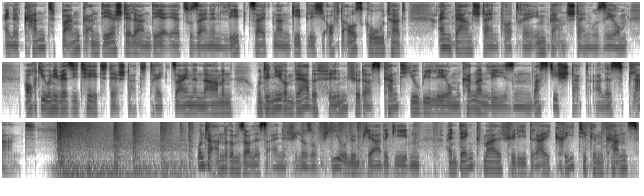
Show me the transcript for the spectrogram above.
eine Kant-Bank an der Stelle, an der er zu seinen Lebzeiten angeblich oft ausgeruht hat, ein Bernstein-Porträt im Bernstein-Museum. Auch die Universität der Stadt trägt seinen Namen und in ihrem Werbefilm für das Kant-Jubiläum kann man lesen, was die Stadt alles plant. Unter anderem soll es eine Philosophie-Olympiade geben, ein Denkmal für die drei Kritiken Kants,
